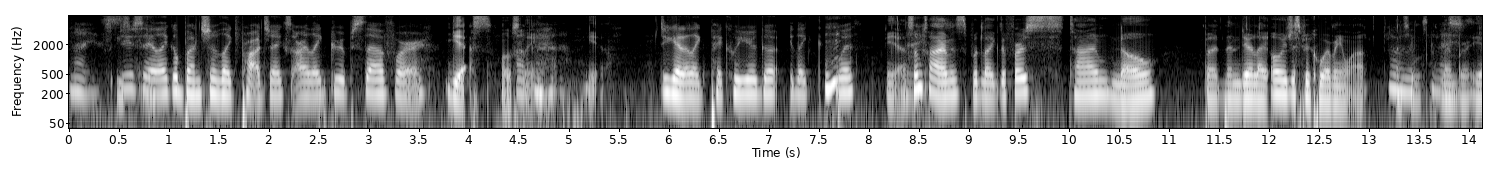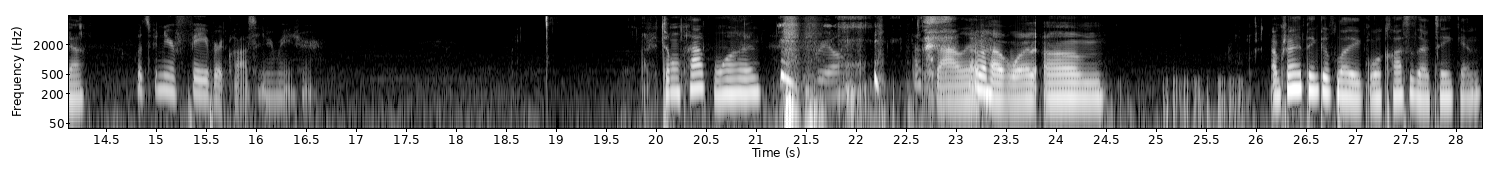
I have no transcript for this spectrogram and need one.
Nice. Do you say like a bunch of like projects are like group stuff or Yes, mostly. Okay. Yeah. do you gotta like pick who you're go like Mhm. with? Yeah, Nice. sometimes, but like the first time, no. But then they're like, "Oh, you just pick whoever you want." Oh, as a nice. member. Yeah. What's been your favorite class in your major? I don't have one. Real. That's valid. I don't have one. Um, I'm trying to think of like what classes I've taken.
